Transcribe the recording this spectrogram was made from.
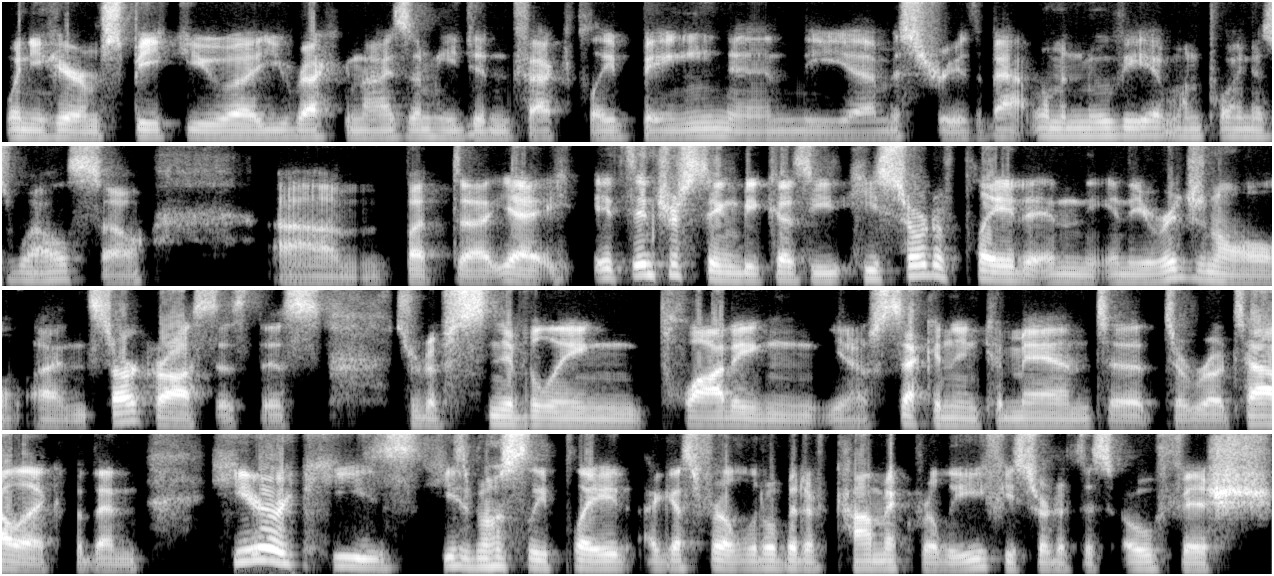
when you hear him speak, you uh, you recognize him. He did in fact play Bane in the uh, Mystery of the Batwoman movie at one point as well. So um, but uh, yeah, it's interesting because he he sort of played in the in the original uh, in Starcross as this sort of sniveling, plotting, you know, second in command to to Hro Talak. But then here he's he's mostly played, I guess, for a little bit of comic relief. He's sort of this oafish,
